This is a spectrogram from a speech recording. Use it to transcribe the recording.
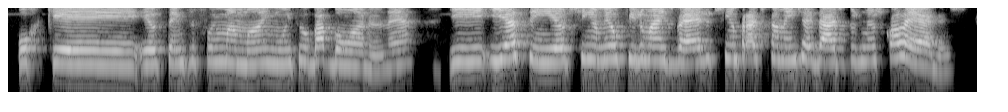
porque eu sempre fui uma mãe muito babona, né? E, e assim, eu tinha meu filho mais velho, tinha praticamente a idade dos meus colegas.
